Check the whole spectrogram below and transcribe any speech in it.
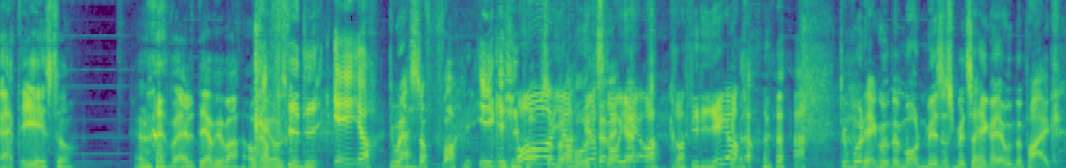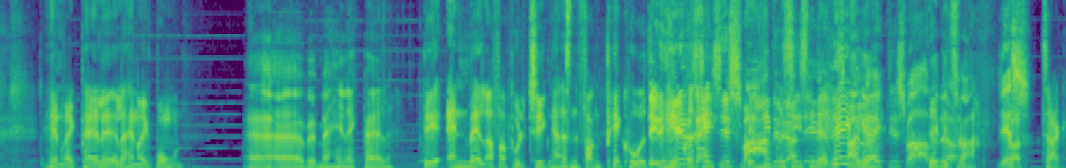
Ja, det er S-tog. Er det der, vi var? Okay, undskyld. Graffitier! Du er så fucking ikke hiphop, Åh, som man ja, overhovedet her kan står være. jeg og graffitierer. Du burde hænge ud med Morten Messersmith, så hænger jeg ud med Pike. Henrik Palle eller Henrik Brun? Uh, hvem er Henrik Palle? Det er anmelder fra politikken. Han er sådan en fucking pikhoved. Det er det helt præcis- rigtige svar. Det er lige præcis det det er der. det det helt er. rigtige svar. Det er der. mit svar. Yes. Godt, tak.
